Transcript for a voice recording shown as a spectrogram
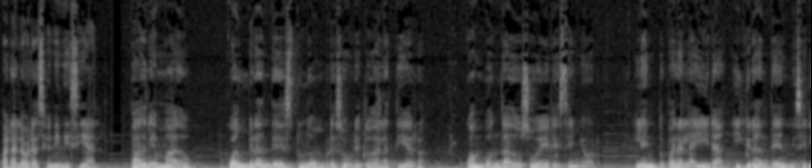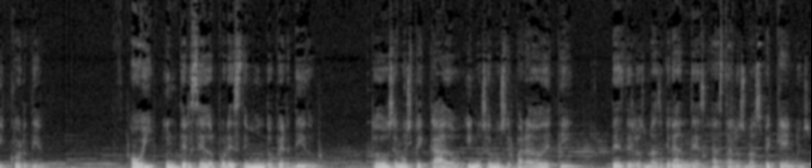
para la oración inicial. Padre amado, cuán grande es tu nombre sobre toda la tierra, cuán bondadoso eres, Señor, lento para la ira y grande en misericordia. Hoy intercedo por este mundo perdido. Todos hemos pecado y nos hemos separado de ti desde los más grandes hasta los más pequeños.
